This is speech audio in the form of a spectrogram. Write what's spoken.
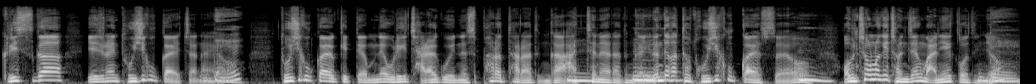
그리스가 예전엔 도시국가였잖아요. 네. 도시국가였기 때문에 우리가 잘 알고 있는 스파르타라든가 아테네라든가 음. 이런 데가 다 도시국가였어요. 음. 엄청나게 전쟁 많이 했거든요. 네.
